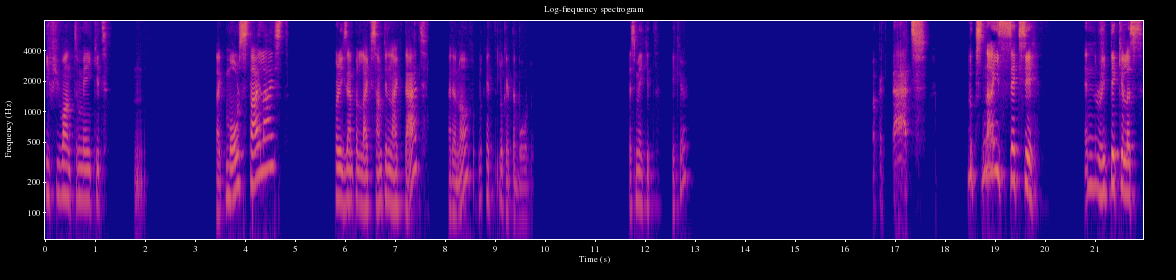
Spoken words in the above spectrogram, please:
if you want to make it mm, like more stylized, for example, like something like that, I don't know. Look at look at the border. Let's make it thicker. look at that. Looks nice, sexy, and ridiculous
